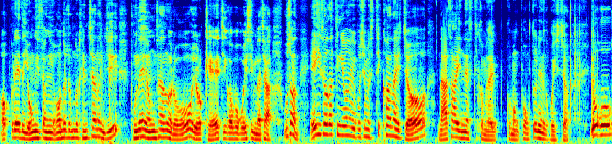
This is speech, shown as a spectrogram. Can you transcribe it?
업그레이드 용이성이 어느 정도 괜찮은지 분해 영상으로 이렇게 찍어보고 있습니다. 자, 우선 에이서 같은 경우는 보시면 스티커 하나 있죠. 나사 있는 스티커입니다. 구멍 뽕 뚫리는 거 보이시죠? 요거,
